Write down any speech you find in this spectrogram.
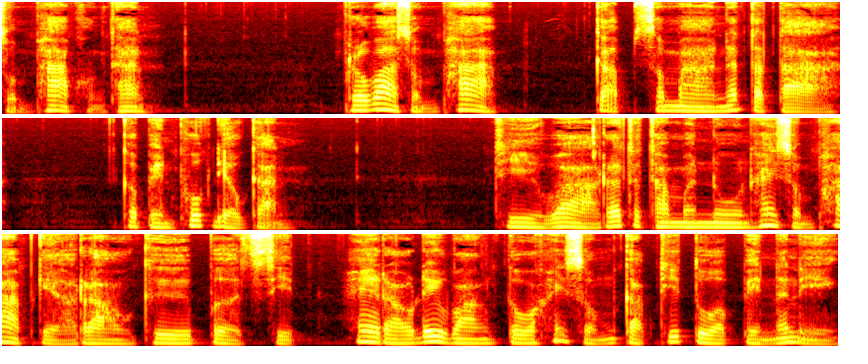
สมภาพของท่าน เพราะว่าสมภาพกับสมานตตา ก็เป็นพวกเดียวกัน ที่ว่ารัฐธรรมนูญให้สมภาพแก่เราคือเปิดสิทธิ์ให้เราได้วางตัวให้สมกับที่ตัวเป็นนั่นเอง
